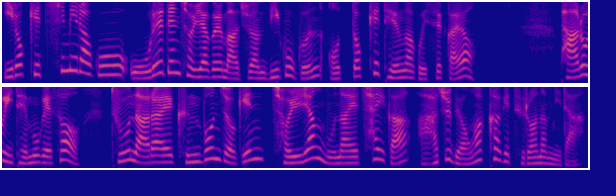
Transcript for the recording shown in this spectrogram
이렇게 치밀하고 오래된 전략을 마주한 미국은 어떻게 대응하고 있을까요? 바로 이 대목에서 두 나라의 근본적인 전략 문화의 차이가 아주 명확하게 드러납니다.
